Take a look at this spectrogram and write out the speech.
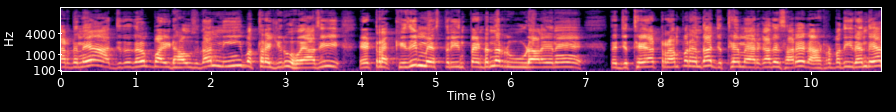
ਕਰ ਦਿੰਦੇ ਆ, ਅੱਜ ਦੇ ਦਿਨ ਵਾਈਟ ਹਾਊਸ ਦਾ ਨੀਂਹ ਪੱਥਰ ਸ਼ੁਰੂ ਹੋਇਆ ਸੀ। ਇਹ ਟਰੱਕੀ ਸੀ ਮਿਸਤਰੀ ਪਿੰਡ ਨਰੂੜ ਵਾਲੇ ਨੇ। ਤੇ ਜਿੱਥੇ ਆ ਟਰੰਪ ਰਹਿੰਦਾ, ਜਿੱਥੇ ਅਮਰੀਕਾ ਦੇ ਸਾਰੇ ਰਾਸ਼ਟਰਪਤੀ ਰਹਿੰਦੇ ਆ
